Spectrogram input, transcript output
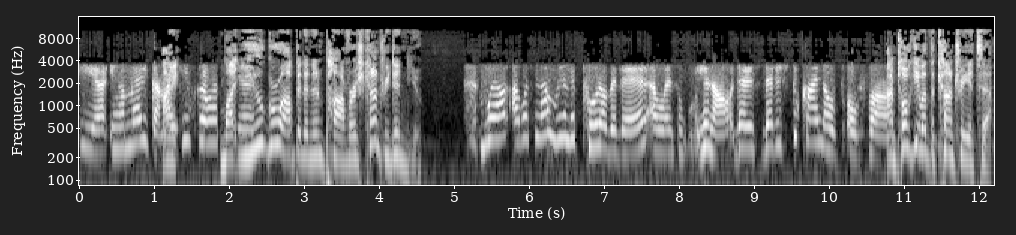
here in America. My I- kids grow up But here. you grew up in an impoverished country, didn't you? Well, I was not really poor over there. I was, you know, there is there is two kind of of. Uh, I'm talking about the country itself.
